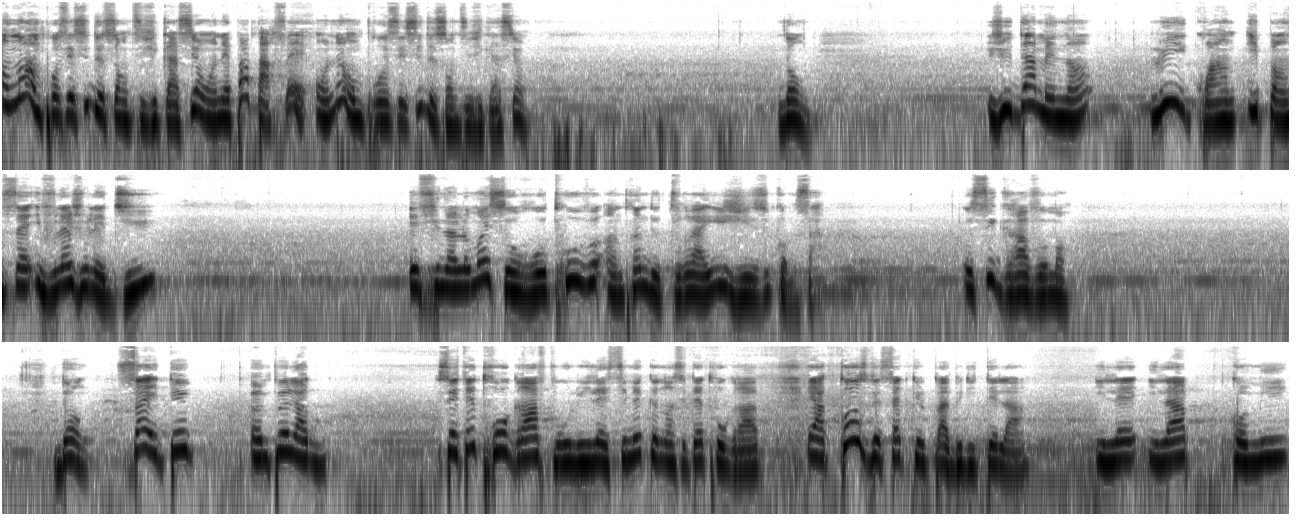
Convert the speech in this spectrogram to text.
on est en processus de sanctification. On n'est pas parfait. On est en processus de sanctification. Donc, Judas maintenant, lui, il, croit, il pensait, il voulait jouer les dieux. Et finalement, il se retrouve en train de trahir Jésus comme ça. Aussi gravement. Donc, ça a été un peu la... C'était trop grave pour lui. Il a estimé que non, c'était trop grave. Et à cause de cette culpabilité-là, il, est, il a commis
